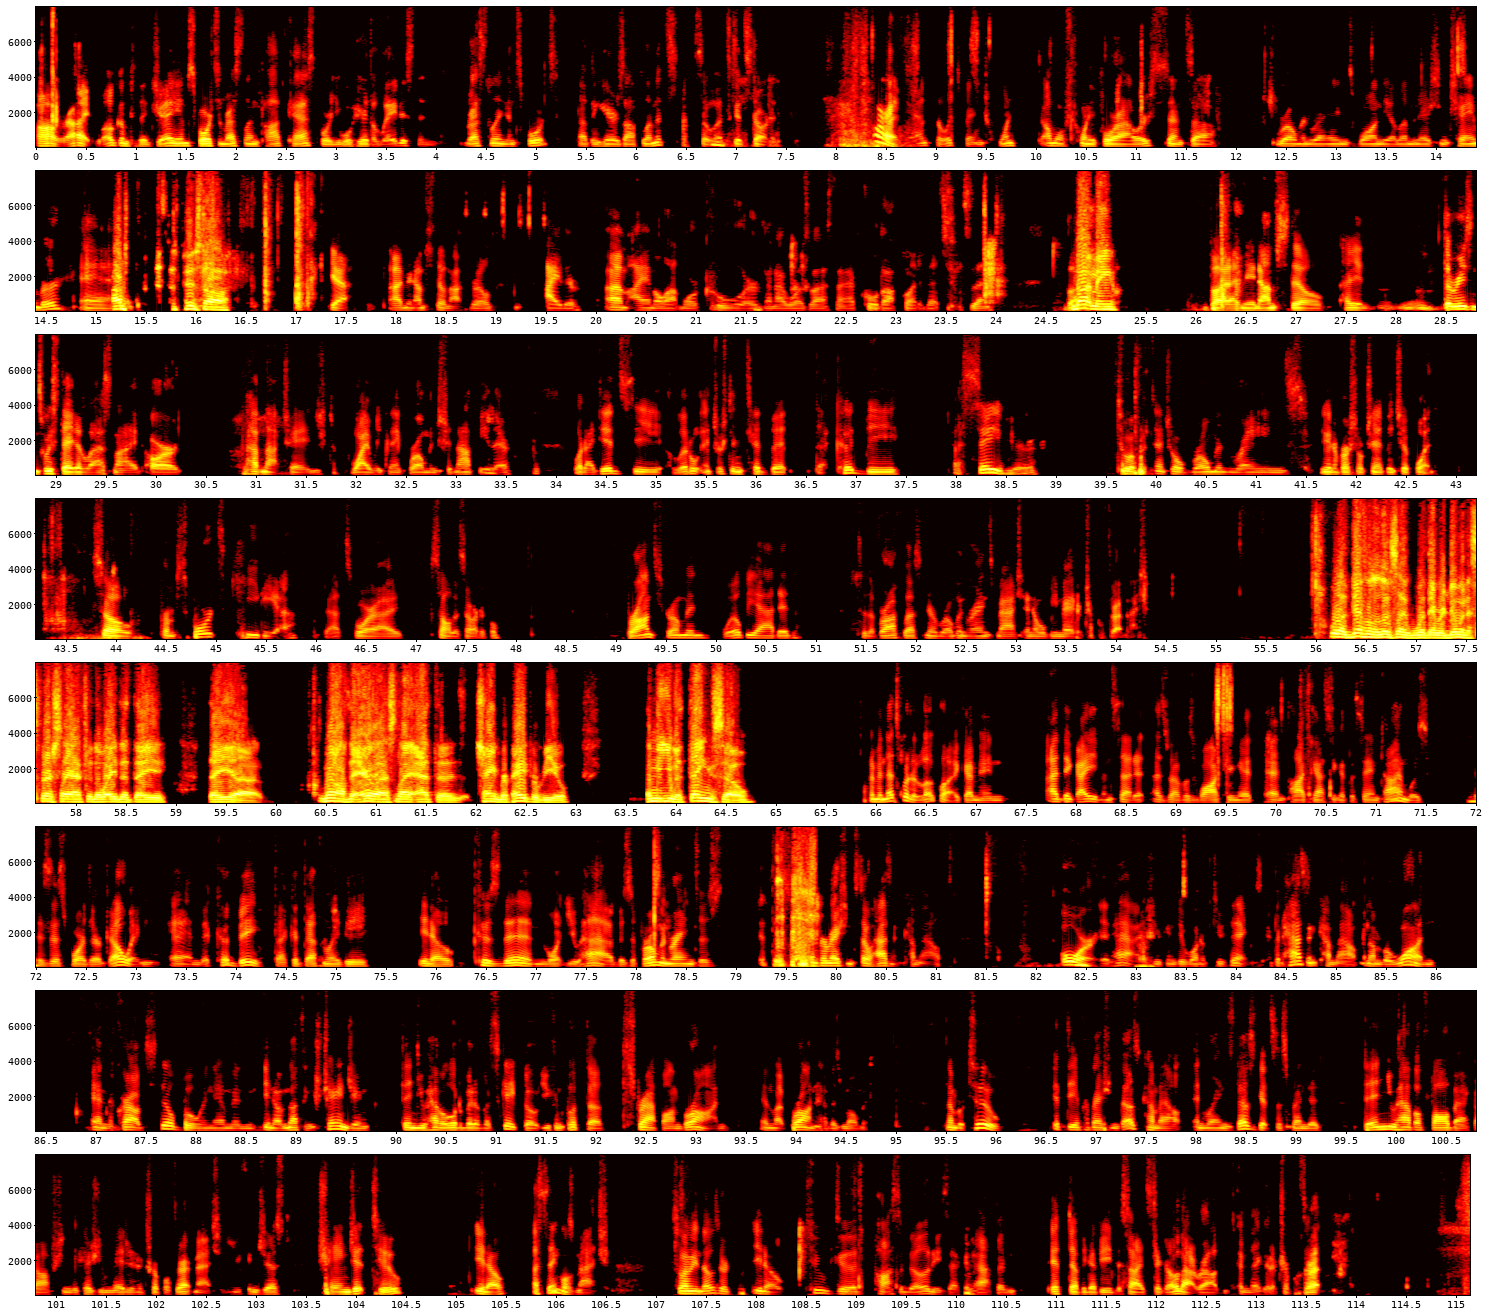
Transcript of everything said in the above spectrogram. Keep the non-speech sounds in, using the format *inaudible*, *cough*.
All right. Welcome to the JM Sports and Wrestling Podcast, where you will hear the latest in wrestling and sports. Nothing here is off limits. So let's get started. All right, man. So it's been 20, almost 24 hours since uh, Roman Reigns won the Elimination Chamber. And I'm pissed off. Yeah. I mean, I'm still not thrilled either. Um, I am a lot more cooler than I was last night. I've cooled off quite a bit since then. But, not me. But I mean, I'm still. I mean, the reasons we stated last night are have not changed. Why we think Roman should not be there. But I did see a little interesting tidbit that could be a savior to a potential Roman Reigns Universal Championship win. So from Sportskeeda, that's where I saw this article. Braun Strowman will be added to the Brock Lesnar Roman Reigns match, and it will be made a triple threat match. Well, it definitely looks like what they were doing, especially after the way that they they uh, went off the air last night at the Chamber pay per view. I mean, you would think so. I mean, that's what it looked like. I mean, I think I even said it as I was watching it and podcasting at the same time. Was is this where they're going? And it could be. That could definitely be. You know, because then what you have is if Roman Reigns is if this information still hasn't come out, or *laughs* it has, you can do one of two things. If it hasn't come out, number one, and the crowd's still booing him and you know nothing's changing, then you have a little bit of a scapegoat. You can put the strap on Braun and let Braun have his moment. Number two, if the information does come out and Reigns does get suspended, then you have a fallback option because you made it a triple threat match. You can just change it to, you know, a singles match. So I mean, those are you know two good possibilities that could happen if WWE decides to go that route and make it a triple threat.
